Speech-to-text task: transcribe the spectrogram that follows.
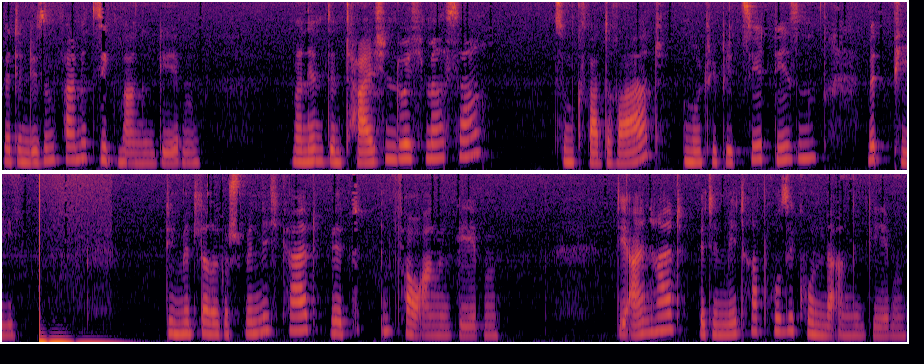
wird in diesem Fall mit Sigma angegeben. Man nimmt den Teilchendurchmesser zum Quadrat und multipliziert diesen mit Pi. Die mittlere Geschwindigkeit wird in v angegeben. Die Einheit wird in Meter pro Sekunde angegeben.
